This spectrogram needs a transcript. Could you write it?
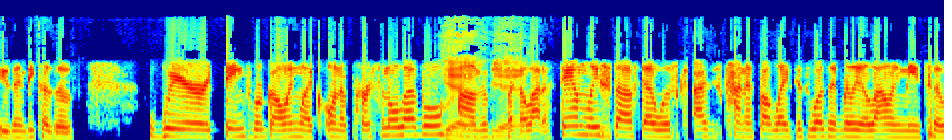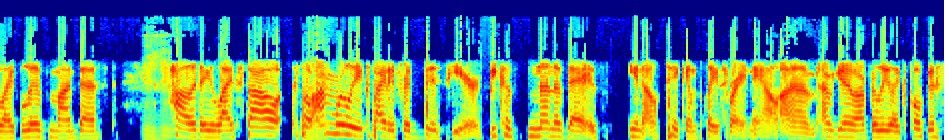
season because of where things were going like on a personal level. Yeah, um, it was yeah. like a lot of family stuff that was I just kind of felt like this wasn't really allowing me to like live my best Mhm. holiday lifestyle. So Right. I'm really excited for this year because none of that is, you know, taking place right now. Um, I, you know, I've really like focused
